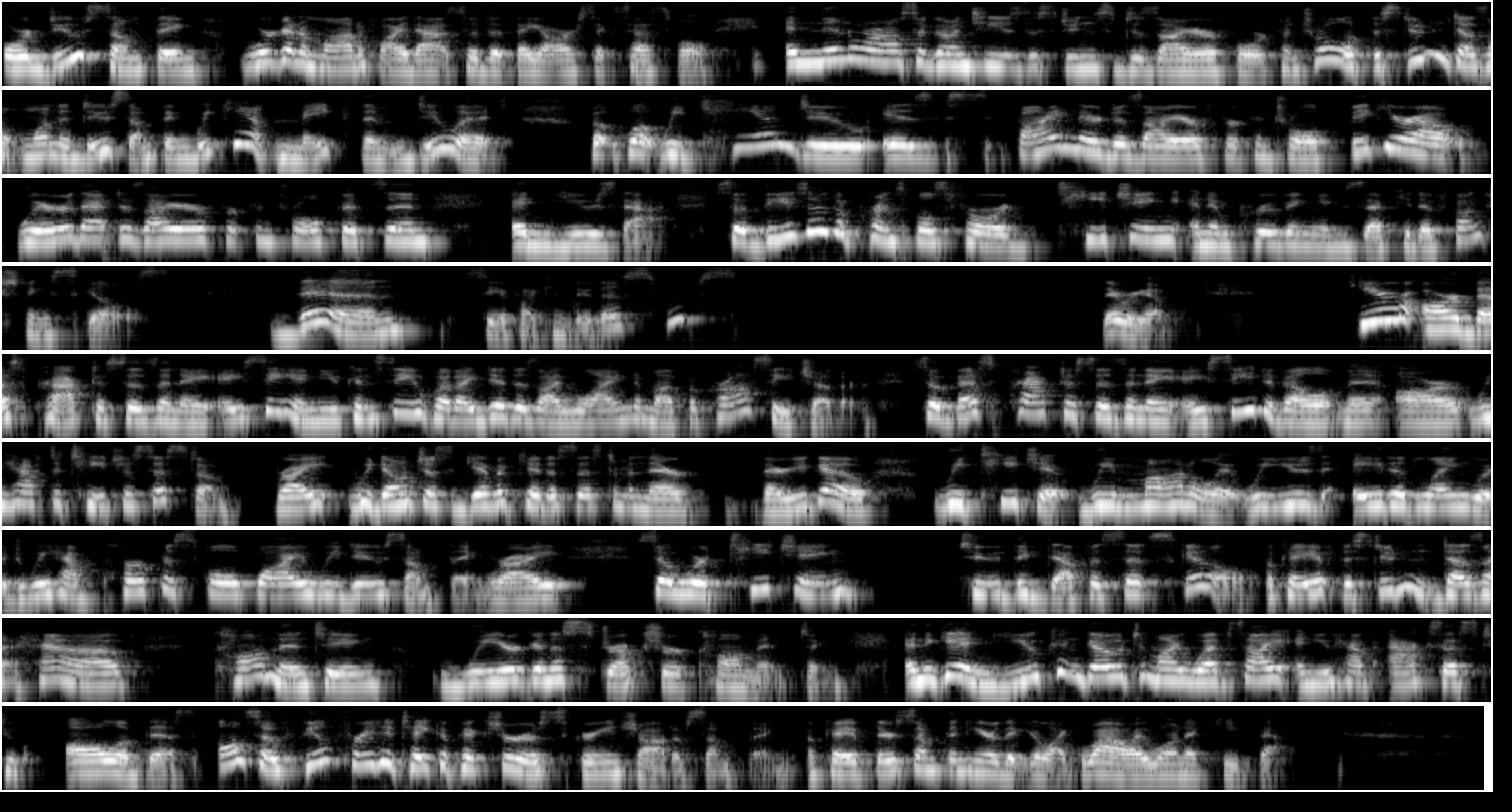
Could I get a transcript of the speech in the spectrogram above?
or do something, we're going to modify that so that they are successful. And then we're also going to use the student's desire for control. If the student doesn't want to do something, we can't make them do it. But what we can do is find their desire for control, figure out where that desire for control fits in, and use that. So these are the principles for teaching and improving executive functioning skills. Then, see if I can do this. Whoops. There we go here are best practices in AAC. And you can see what I did is I lined them up across each other. So best practices in AAC development are we have to teach a system, right? We don't just give a kid a system and there, there you go. We teach it, we model it, we use aided language, we have purposeful why we do something, right? So we're teaching to the deficit skill. Okay. If the student doesn't have commenting, we're going to structure commenting. And again, you can go to my website and you have access to all of this. Also, feel free to take a picture or a screenshot of something. Okay. If there's something here that you're like, wow, I want to keep that.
